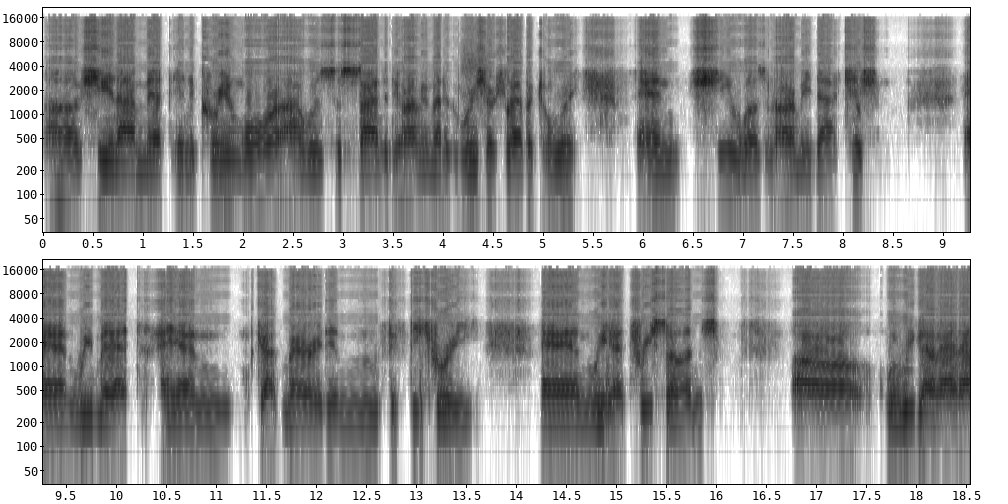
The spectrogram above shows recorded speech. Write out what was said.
Uh, she and I met in the Korean War. I was assigned to the Army Medical Research Laboratory, and she was an Army dietitian and we met and got married in 53 and we had three sons uh, when we got out, I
